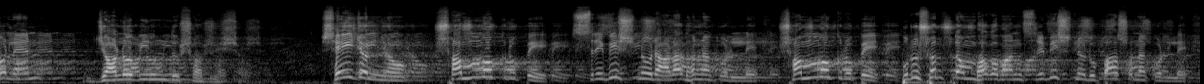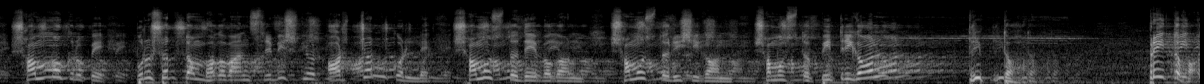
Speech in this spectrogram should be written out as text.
হলেন জলবিন্দু সদৃশ। সেই জন্য সম্যক রূপে শ্রীবিষ্ণুর আরাধনা করলে, সম্যক রূপে পুরুষোত্তম ভগবান শ্রীবিষ্ণুর উপাসনা করলে, সম্যক রূপে পুরুষোত্তম ভগবান শ্রীবিষ্ণুর অর্চন করলে, সমস্ত দেবগণ, সমস্ত ঋষিগণ, সমস্ত পিতৃগণ তৃপ্ত প্রীত হন।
